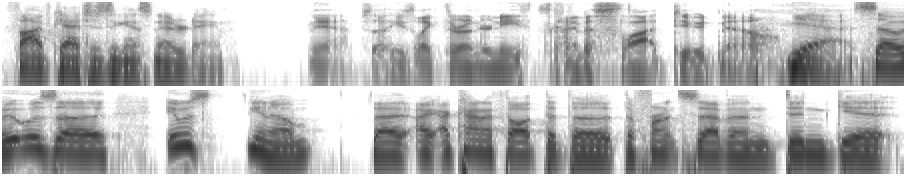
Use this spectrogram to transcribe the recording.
five catches against Notre Dame. Yeah, so he's like their underneath kind of slot dude now. Yeah, so it was a, uh, it was you know that I, I kind of thought that the the front seven didn't get.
